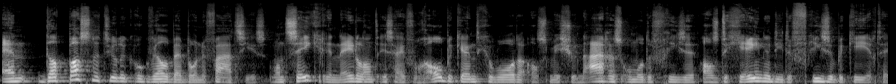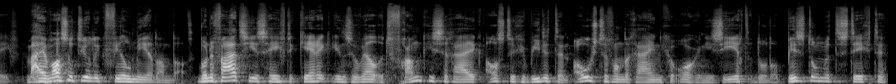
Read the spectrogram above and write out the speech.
En dat past natuurlijk ook wel bij Bonifatius, want zeker in Nederland is hij vooral bekend geworden als missionaris onder de Friezen, als degene die de Friezen bekeerd heeft. Maar hij was natuurlijk veel meer dan dat. Bonifatius heeft de kerk in zowel het Frankische Rijk als de gebieden ten oosten van de Rijn georganiseerd door er bisdommen te stichten,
